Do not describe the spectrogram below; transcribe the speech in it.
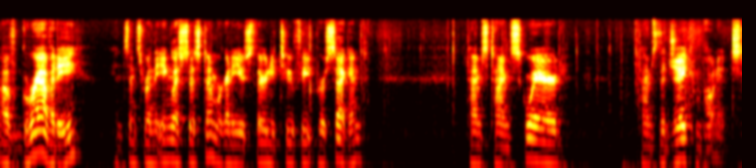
of gravity. And since we're in the English system, we're going to use 32 feet per second times time squared times the j component.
